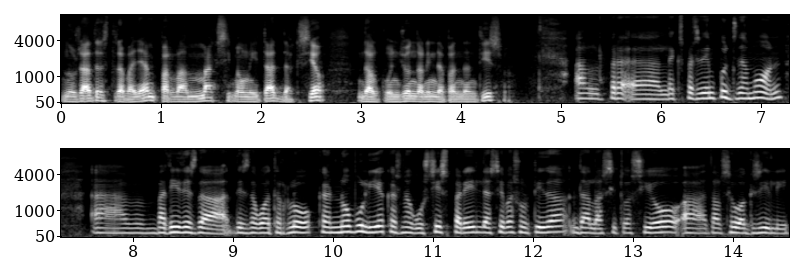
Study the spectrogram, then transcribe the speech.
nosaltres treballem per la màxima unitat d'acció del conjunt de l'independentisme eh, l'expresident Puigdemont eh, va dir des de, des de Waterloo que no volia que es negociés per ell la seva sortida de la situació eh, del seu exili.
